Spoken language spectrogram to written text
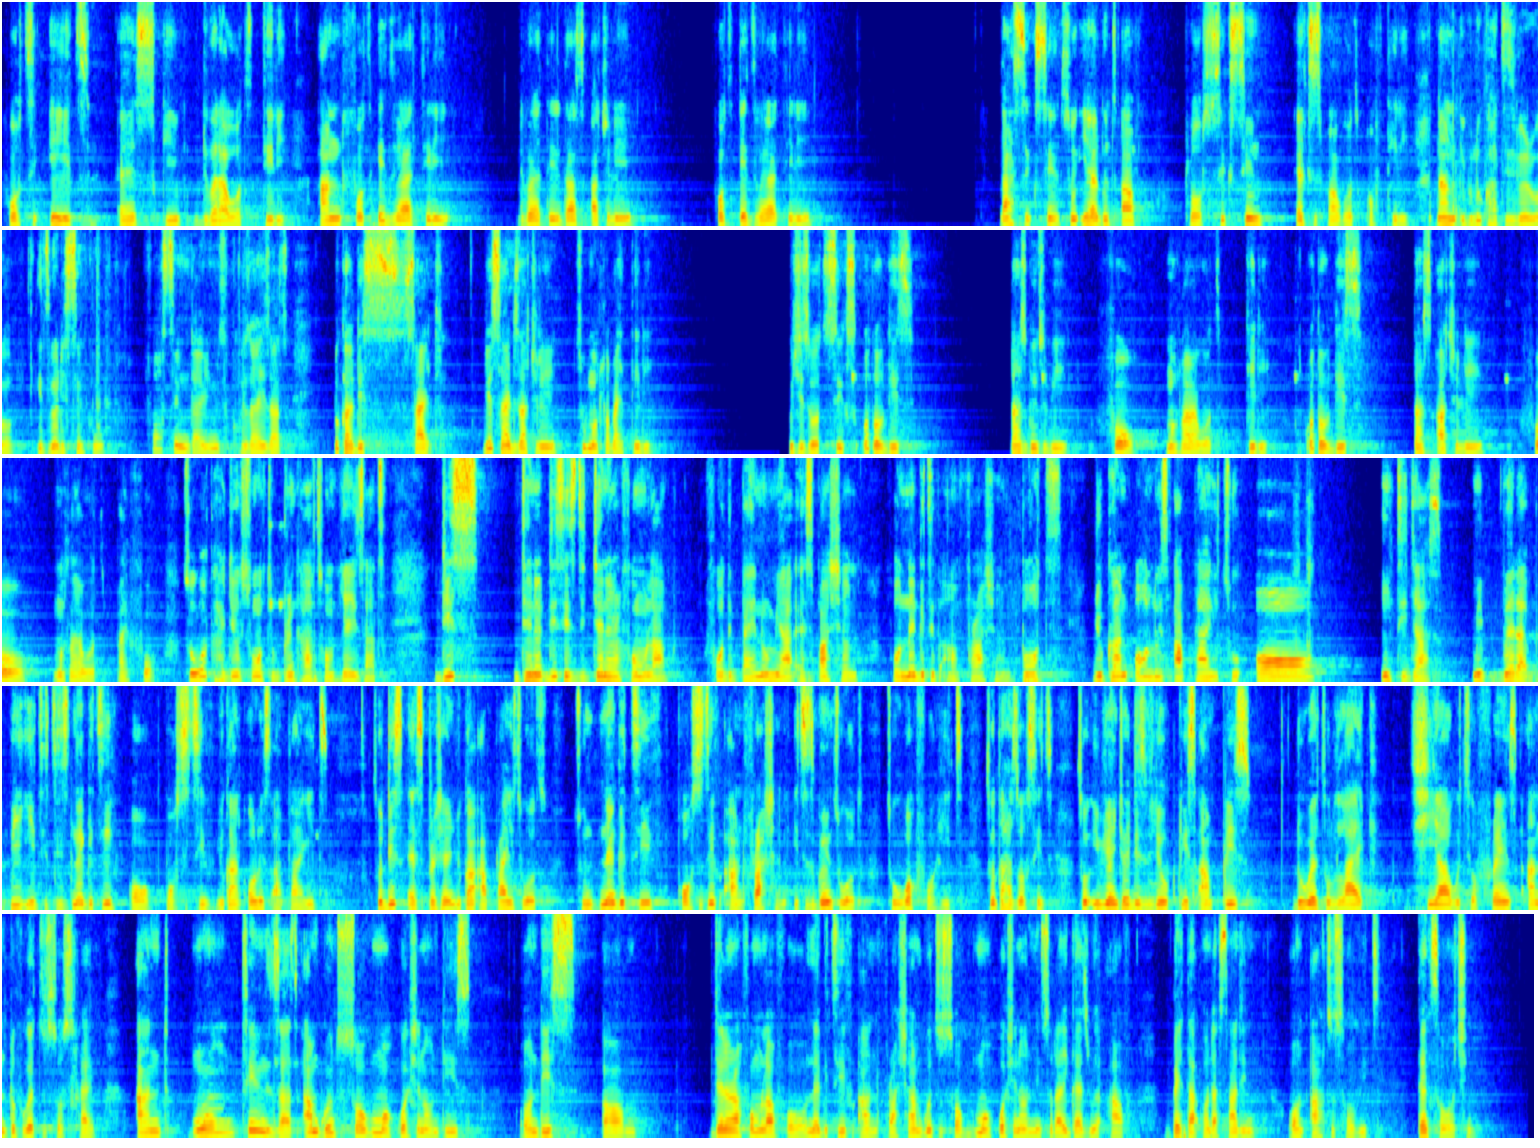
48 s cubed divided by what 3 and 48 divided by 3 divided by 3 that's actually 48 divided by 3 that's 16 so here going to have plus 16 x is power of 3 now if you look at this very well it's very simple. First thing that you need to consider is that look at this side. This side is actually 2 multiplied by 3 which is what? 6 what of this? That's going to be 4 multiplied by what? 3. What of this? That's actually 4 multiplied by 4. So what I just want to bring out from here is that this, this is the general formula for the binomial expansion for negative and fraction, but you can always apply it to all integers, whether be it it is negative or positive, you can always apply it. So this expression, you can apply it to what? To negative, positive, and fraction. It is going to what? To work for it. So that's just it. So if you enjoyed this video, please and please do well to like, share with your friends, and don't forget to subscribe. And one thing is that I'm going to solve more questions on this, on this um, general formula for negative and fraction. I'm going to solve more questions on it so that you guys will have better understanding on how to solve it. Thanks for watching.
